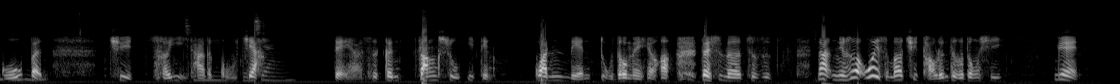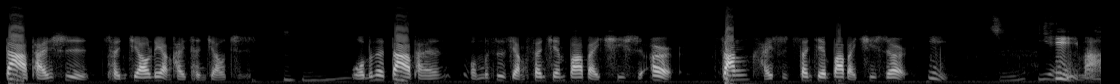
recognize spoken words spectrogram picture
股本去乘以它的股价，对啊，是跟张数一点关联度都没有啊。但是呢，就是那你说为什么要去讨论这个东西？因为大盘是成交量还是成交值？我们的大盘我们是讲三千八百七十二张还是三千八百七十二亿亿嘛？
